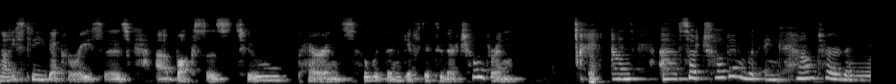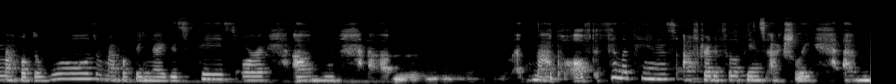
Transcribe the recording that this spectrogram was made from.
nicely decorated uh, boxes to parents who would then gift it to their children. And uh, so children would encounter the map of the world or map of the United States or um, um map of the Philippines after the Philippines actually um,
